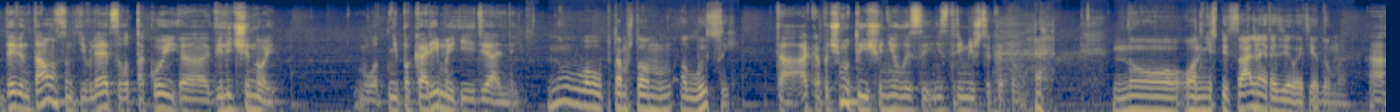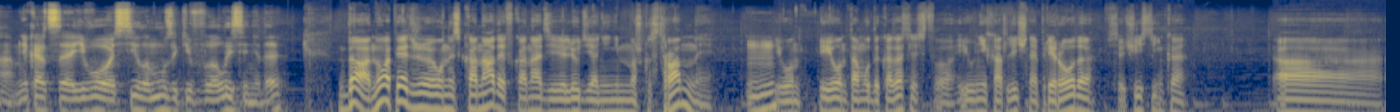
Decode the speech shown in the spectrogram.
Дэвин Таунсенд является вот такой э, величиной? Вот, непокоримой и идеальной. Ну, потому что он лысый. Так, а почему ты еще не лысый и не стремишься к этому? Ну, он не специально это делает, я думаю. Ага, мне кажется, его сила музыки в лысине, да? Да, ну опять же, он из Канады. В Канаде люди, они немножко странные. Мгм. И он, и он тому доказательство. И у них отличная природа, все чистенько. А,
